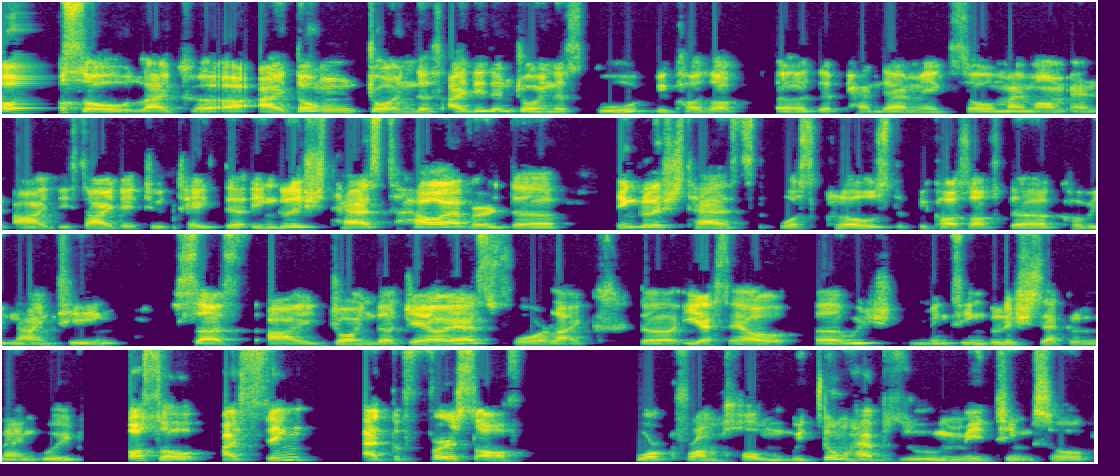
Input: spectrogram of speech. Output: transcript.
Also, like uh, I don't join this. I didn't join the school because of uh, the pandemic. So my mom and I decided to take the English test. However, the English test was closed because of the COVID nineteen. Thus, I joined the JLS for like the ESL, uh, which means English second language. Also, I think at the first of work from home, we don't have Zoom meetings, so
